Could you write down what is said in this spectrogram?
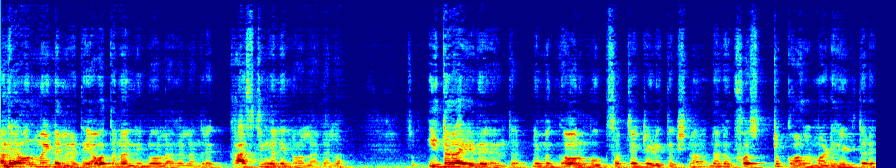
ಅಂದ್ರೆ ಅವ್ರ ಮೈಂಡ್ ಅಲ್ಲಿ ಇರುತ್ತೆ, ಯಾವತ್ತೂ ನಾನು ಇನ್ವಾಲ್ವ್ ಆಗಲ್ಲ, ಅಂದ್ರೆ ಕಾಸ್ಟಿಂಗ್ ಅಲ್ಲಿ ಇನ್ವಾಲ್ವ್ ಆಗಲ್ಲ. ಸೊ ಈ ತರ ಇದೆ ಅಂತ ನಿಮಗೆ ಅವ್ರ ಬುಕ್ ಸಬ್ಜೆಕ್ಟ್ ಹೇಳಿದ ತಕ್ಷಣ ನನಗೆ ಫಸ್ಟ್ ಕಾಲ್ ಮಾಡಿ ಹೇಳ್ತಾರೆ.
